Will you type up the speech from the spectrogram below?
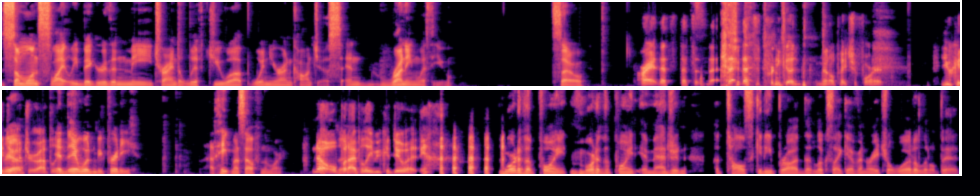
someone slightly bigger than me trying to lift you up when you're unconscious and running with you. So, All right, that's that's a, that, that, that's a pretty good mental picture for it. You could do Yeah. it, Drew. I believe. it, you. it wouldn't be pretty. I'd hate myself in the morning. no, but I believe you could do it. more to the point, more to the point, imagine a tall, skinny broad that looks like Evan Rachel Wood a little bit,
